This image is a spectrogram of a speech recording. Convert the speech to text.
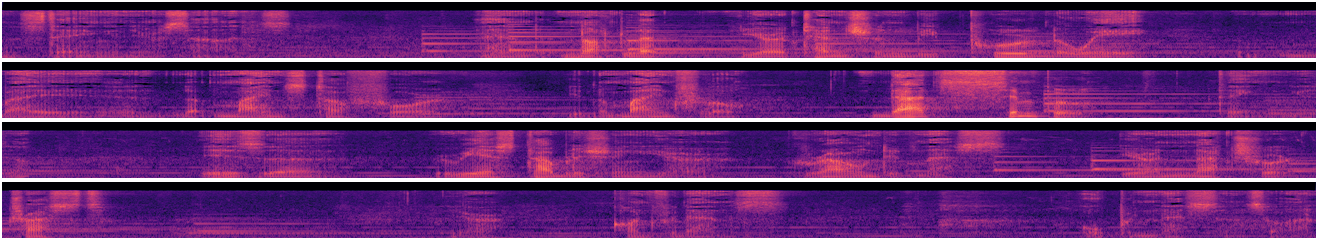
and staying in your silence and not let your attention be pulled away by the mind stuff or you know, mind flow. That simple thing, you know, is uh, re-establishing your groundedness, your natural trust, your confidence, openness, and so on.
